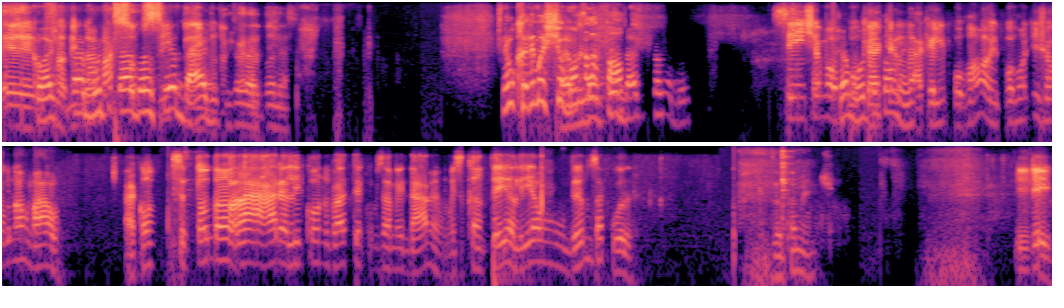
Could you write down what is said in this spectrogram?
é, Eu acho que é muito da o ansiedade do jogador, né? o Kahneman chamou aquela falta. Sim, chamou, Chamou porque aquele, aquele empurrão é um empurrão de jogo normal. Acontece toda a área ali, quando vai ter cruzamento na área, um escanteio ali é um Deus nos acuda. Exatamente. E aí,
